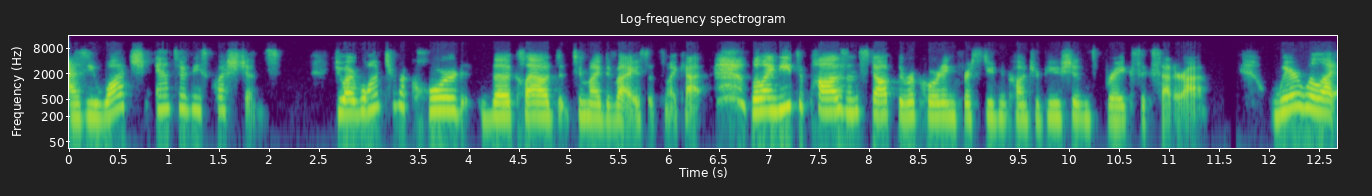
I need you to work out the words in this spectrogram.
As you watch, answer these questions. Do I want to record the cloud to my device? It's my cat. Will I need to pause and stop the recording for student contributions, breaks, etc.? Where will I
